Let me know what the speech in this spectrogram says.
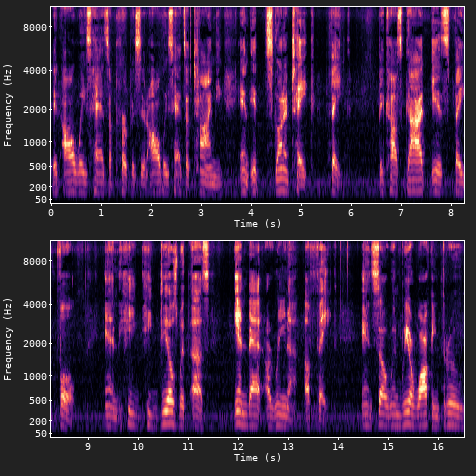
It always has a purpose, it always has a timing, and it's going to take faith because God is faithful and he he deals with us in that arena of faith. And so when we are walking through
